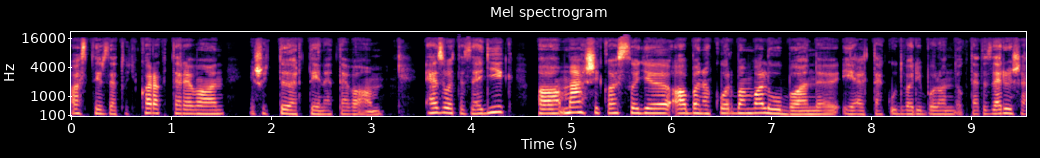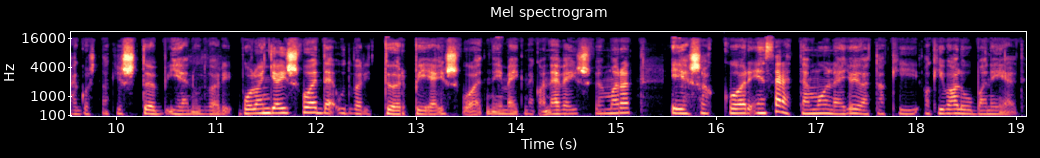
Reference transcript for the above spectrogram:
azt érzed, hogy karaktere van, és hogy története van. Ez volt az egyik. A másik az, hogy abban a korban valóban éltek udvari bolondok, tehát az erőságosnak is több ilyen udvari bolondja is volt, de udvari törpéje is volt, némelyiknek a neve is fönnmaradt, és akkor én szerettem volna egy olyat, aki, aki valóban élt,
